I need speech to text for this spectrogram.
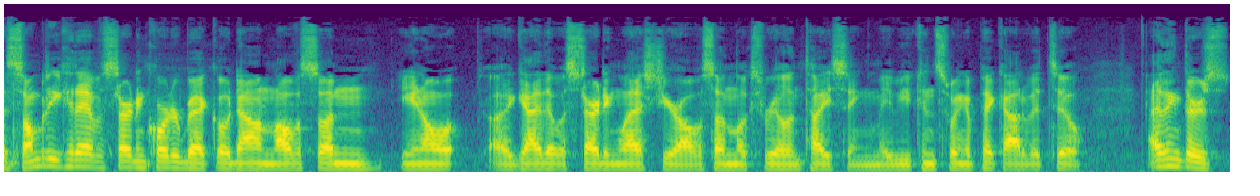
Somebody could have a starting quarterback go down, and all of a sudden, you know, a guy that was starting last year all of a sudden looks real enticing. Maybe you can swing a pick out of it too. I think there's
